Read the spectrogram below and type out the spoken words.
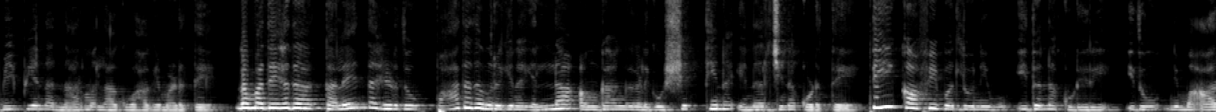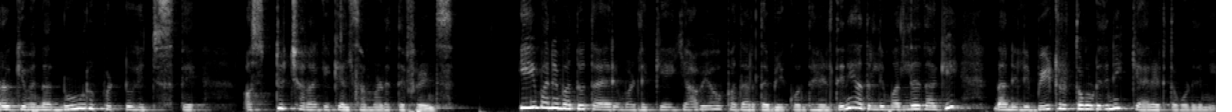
ಬಿ ಪಿಯನ್ನು ನಾರ್ಮಲ್ ಆಗುವ ಹಾಗೆ ಮಾಡುತ್ತೆ. ನಮ್ಮ ದೇಹದ ತಲೆಯಿಂದ ಹಿಡಿದು ಪಾದದವರೆಗಿನ ಎಲ್ಲ ಅಂಗಾಂಗಗಳಿಗೂ ಶಕ್ತಿನ ಎನರ್ಜಿನ ಕೊಡುತ್ತೆ. ಟೀ ಕಾಫಿ ಬದಲು ನೀವು ಇದನ್ನು ಕುಡೀರಿ. ಇದು ನಿಮ್ಮ ಆರೋಗ್ಯವನ್ನು ನೂರು ಪಟ್ಟು ಹೆಚ್ಚಿಸುತ್ತೆ. ಅಷ್ಟು ಚೆನ್ನಾಗಿ ಕೆಲಸ ಮಾಡುತ್ತೆ ಫ್ರೆಂಡ್ಸ್ ಈ ಮನೆ ಮದ್ದು ತಯಾರಿ ಮಾಡಲಿಕ್ಕೆ ಯಾವ್ಯಾವ ಪದಾರ್ಥ ಬೇಕು ಅಂತ ಹೇಳ್ತೀನಿ. ಅದರಲ್ಲಿ ಮೊದಲನೇದಾಗಿ ನಾನಿಲ್ಲಿ ಬೀಟ್ರೂಟ್ ತೊಗೊಂಡಿದ್ದೀನಿ, ಕ್ಯಾರೆಟ್ ತೊಗೊಂಡಿದ್ದೀನಿ.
